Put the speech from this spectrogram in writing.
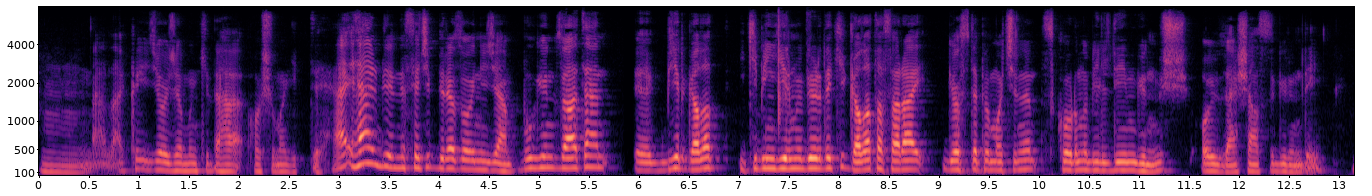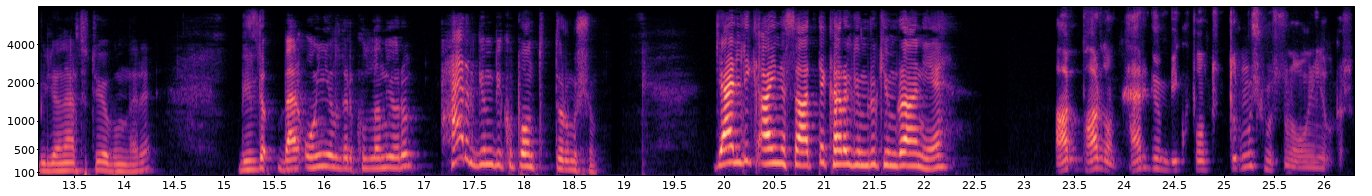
Hmm, valla Kıyıcı hocamınki daha hoşuma gitti. Her, her birini seçip biraz oynayacağım. Bugün zaten e, bir Galat 2021'deki Galatasaray Göztepe maçının skorunu bildiğim günmüş. O yüzden şanslı günümdeyim. Milyoner tutuyor bunları. Bizde ben 10 yıldır kullanıyorum. Her gün bir kupon tutturmuşum. Geldik aynı saatte Karagümrük Ümraniye. Abi pardon her gün bir kupon tutturmuş musun 10 yıldır?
